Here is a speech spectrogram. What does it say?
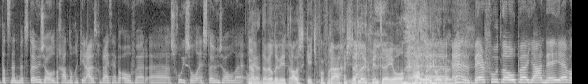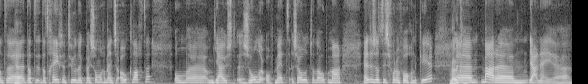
dat is net met steunzolen. We gaan het nog een keer uitgebreid hebben over uh, schoeisel en steunzolen. Ja. daar wilde weer trouwens een keertje voor vragen als je dat leuk vindt, uh, Johan. Ja, leuk, leuk, leuk. Uh, barefoot lopen, ja, nee. Hè, want dat, dat geeft natuurlijk bij sommige mensen ook klachten. Om, om juist zonder of met zolen te lopen. Maar, hè, dus dat is voor een volgende keer. Leuk. Ehm, maar um, ja, nee, ehm,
